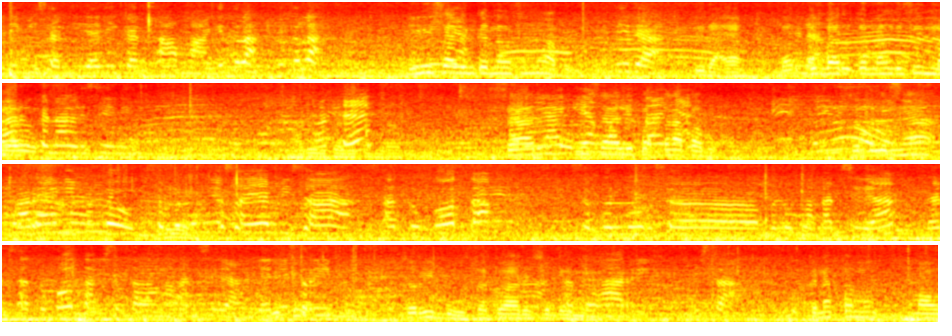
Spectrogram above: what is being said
jadi bisa dijadikan sama. Gitulah gitulah ini saling kenal semua, Bu? Tidak. Tidak ya? Baru, Tidak. baru kenal di sini? Baru kenal di sini. Oke. Okay. Sehari bu bisa lipat berapa, Bu? Belum. Sebelumnya? Hari ini belum. Sebelumnya belum. saya bisa satu kotak sebelum sebelum makan siang dan satu kotak setelah makan siang. Jadi Itu seribu. Seribu satu hari sebelumnya? Satu hari bisa. Kenapa mau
